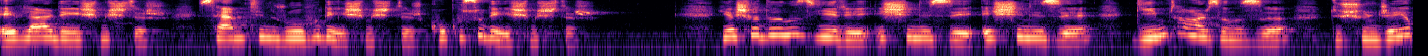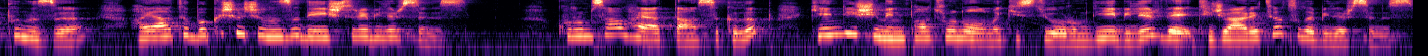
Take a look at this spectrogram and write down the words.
Evler değişmiştir, semtin ruhu değişmiştir, kokusu değişmiştir. Yaşadığınız yeri, işinizi, eşinizi, giyim tarzınızı, düşünce yapınızı, hayata bakış açınızı değiştirebilirsiniz. Kurumsal hayattan sıkılıp kendi işimin patronu olmak istiyorum diyebilir ve ticarete atılabilirsiniz.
